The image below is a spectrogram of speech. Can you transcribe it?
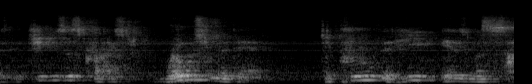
is that Jesus Christ rose from the dead to prove that he is Messiah.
